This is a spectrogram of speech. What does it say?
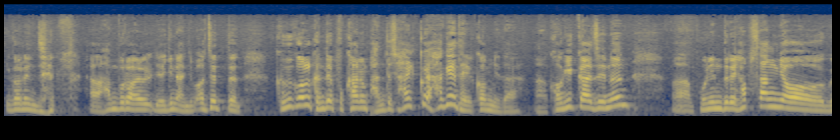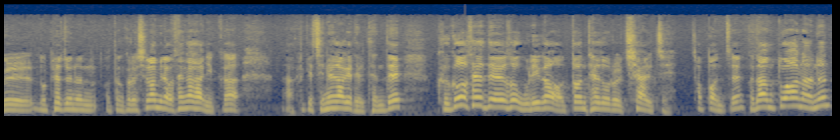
이거는 이제 아, 함부로 할 얘기는 아니지만 어쨌든 그걸 근데 북한은 반드시 할거 하게 될 겁니다. 아, 거기까지는 아, 본인들의 협상력을 높여주는 어떤 그런 실험이라고 생각하니까 아, 그렇게 진행하게 될 텐데 그것에 대해서 우리가 어떤 태도를 취할지 첫 번째 그 다음 또 하나는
